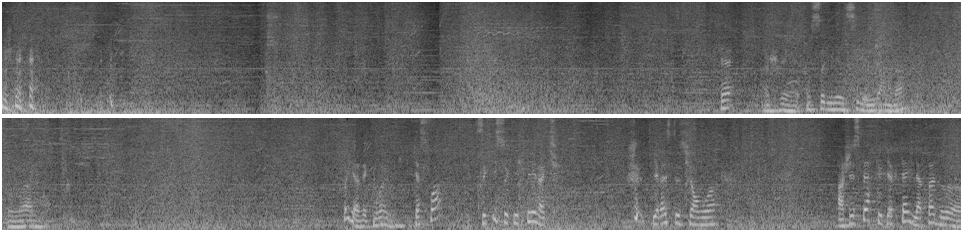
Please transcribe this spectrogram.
consolider aussi les là-bas. Pourquoi il avec moi Casse-toi C'est qui ce qui fait là qui... reste sur moi Ah j'espère que Kafka il a pas de... euh,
